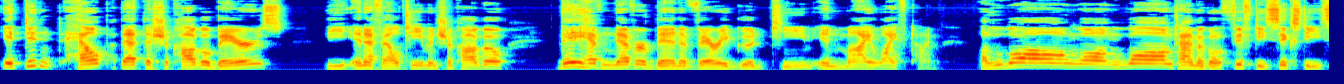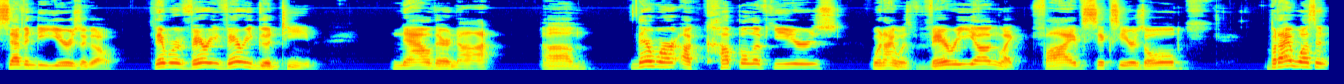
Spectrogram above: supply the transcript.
it didn't help that the Chicago Bears, the NFL team in Chicago, they have never been a very good team in my lifetime. A long, long, long time ago, 50, 60, 70 years ago, they were a very, very good team. Now they're not. Um, there were a couple of years when I was very young, like five, six years old, but I wasn't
